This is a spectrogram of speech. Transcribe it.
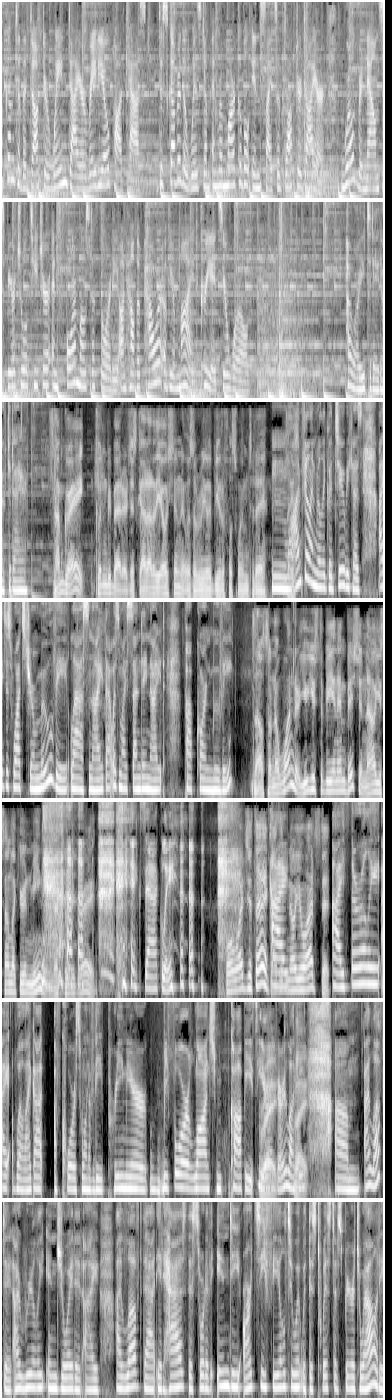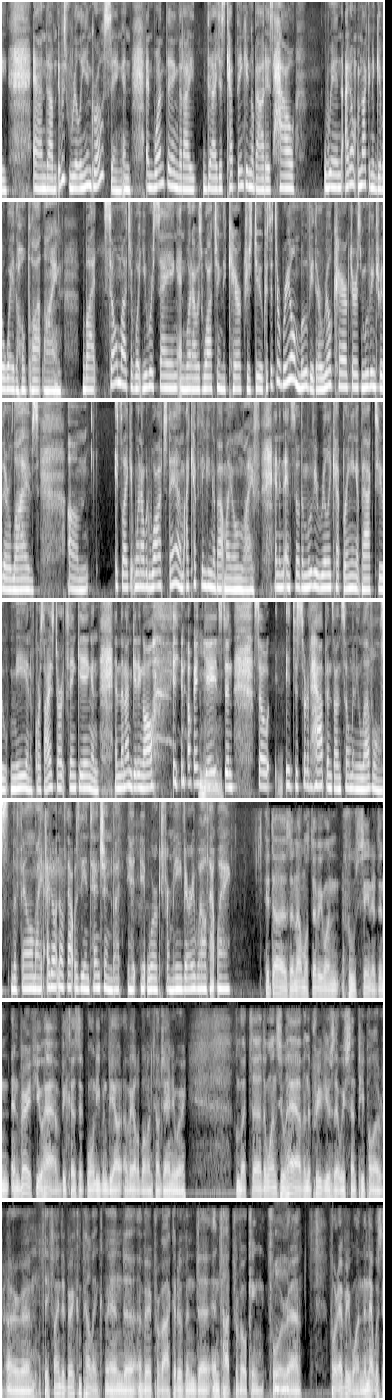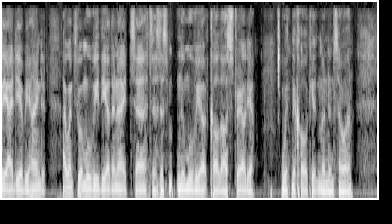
Welcome to the Dr. Wayne Dyer Radio Podcast. Discover the wisdom and remarkable insights of Dr. Dyer, world renowned spiritual teacher and foremost authority on how the power of your mind creates your world. How are you today, Dr. Dyer? I'm great. Couldn't be better. Just got out of the ocean. It was a really beautiful swim today. Mm, well, I'm feeling really good too because I just watched your movie last night. That was my Sunday night popcorn movie. Oh, also, no wonder you used to be in ambition. Now you sound like you're in meaning. That's really great. exactly. well, what'd you think? I, I, didn't know you watched it. I thoroughly, I well, I got of course, one of the premier before launch copies here. Right, I'm very lucky. Right. Um, I loved it. I really enjoyed it. I I loved that it has this sort of indie artsy feel to it with this twist of spirituality, and um, it was really engrossing. And and one thing that I that I just kept thinking about is how when I don't I'm not going to give away the whole plot line but so much of what you were saying and what I was watching the characters do, because it's a real movie, they're real characters moving through their lives. Um, it's like when I would watch them, I kept thinking about my own life, and and so the movie really kept bringing it back to me. And of course, I start thinking, and and then I'm getting all you know engaged, mm. and so it just sort of happens on so many levels. The film, I, I don't know if that was the intention, but it it worked for me very well that way. It does, and almost everyone who's seen it, and, and very few have because it won't even be out available until January. But uh, the ones who have, and the previews that we've sent people are, are uh, they find it very compelling and uh, very provocative and uh, and thought provoking for. Mm-hmm. Uh, for everyone, and that was the idea behind it. I went to a movie the other night. Uh, there's this new movie out called Australia, with Nicole Kidman and so on,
